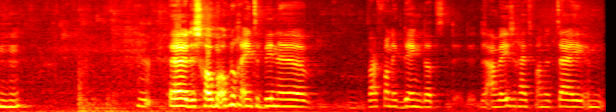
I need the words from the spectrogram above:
Mhm. Ja. Eh, er schoot me ook nog één te binnen waarvan ik denk dat de- de aanwezigheid van het tij een,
